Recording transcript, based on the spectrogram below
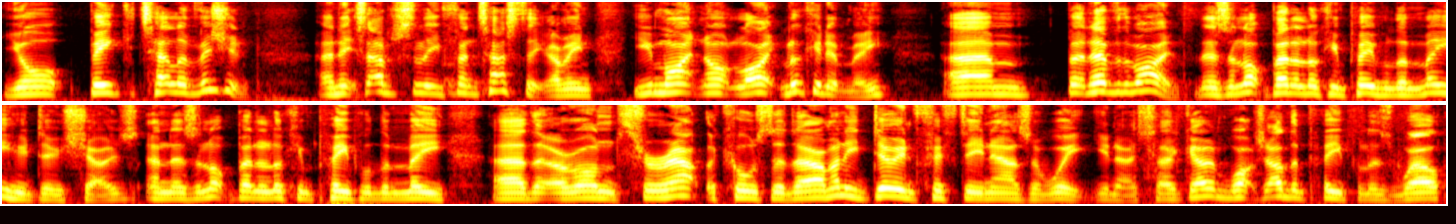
your big television. And it's absolutely fantastic. I mean, you might not like looking at me, um, but never mind. There's a lot better looking people than me who do shows, and there's a lot better looking people than me uh, that are on throughout the course of the day. I'm only doing 15 hours a week, you know, so go and watch other people as well.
